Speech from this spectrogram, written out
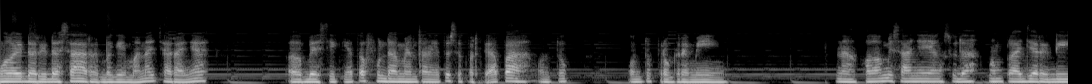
mulai dari dasar bagaimana caranya uh, basicnya atau fundamentalnya itu seperti apa untuk untuk programming Nah, kalau misalnya yang sudah mempelajari di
